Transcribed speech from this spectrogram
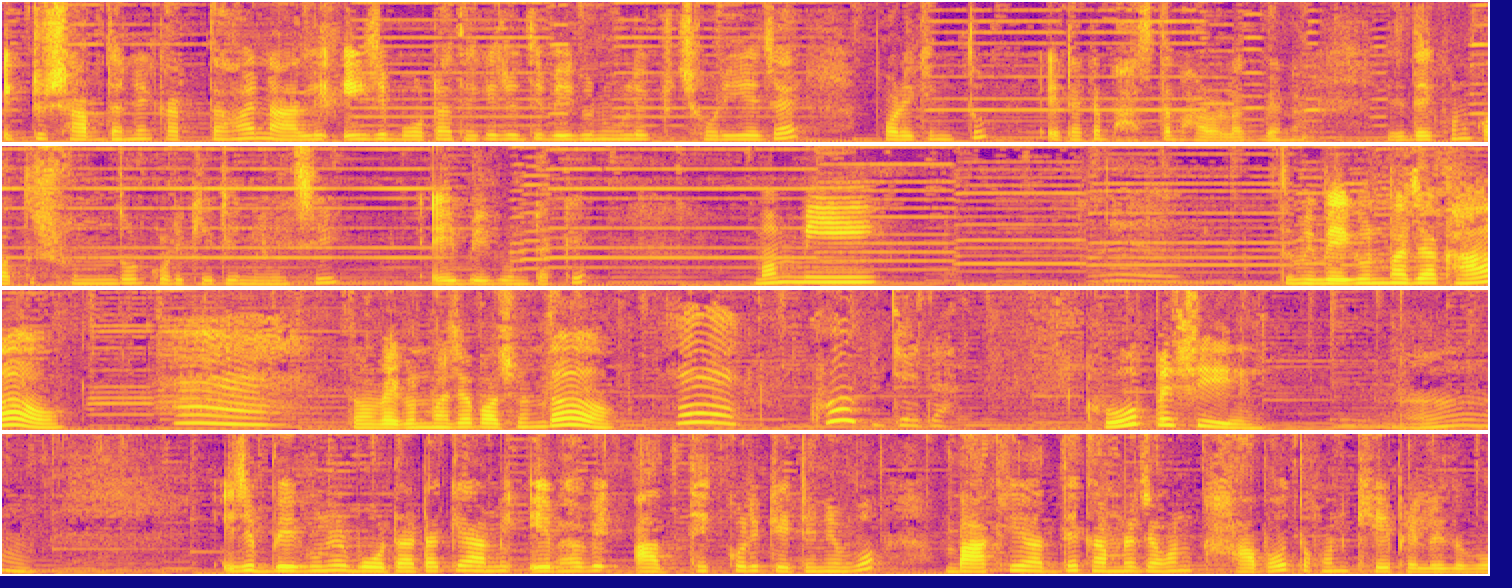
একটু সাবধানে কাটতে হয় নাহলে এই যে বোটা থেকে যদি বেগুনগুলো একটু ছড়িয়ে যায় পরে কিন্তু এটাকে ভাজতে ভালো লাগবে না। যে দেখুন কত সুন্দর করে কেটে নিয়েছি এই বেগুনটাকে। মাম্মি তুমি বেগুন ভাজা খাও? হ্যাঁ। তোমার বেগুন ভাজা পছন্দ? হ্যাঁ খুব খুব বেশি। এই যে বেগুনের বোটাটাকে আমি এভাবে অর্ধেক করে কেটে নেব। বাকি অর্ধেক আমরা যখন খাব তখন খেয়ে ফেলে দেবো।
